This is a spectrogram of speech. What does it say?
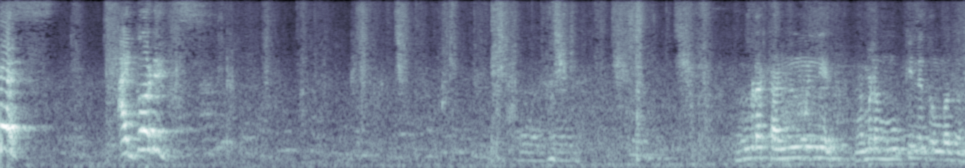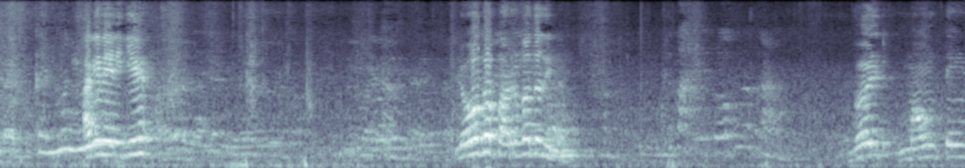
യെസ് ഐ ഗോട്ട് ഇറ്റ് നമ്മുടെ കൺമുന്നിൽ നമ്മുടെ മൂക്കിന്റെ തുമ്പത്തുണ്ടായിരുന്നു. അങ്ങനെ എനിക്ക് ലോക പർവത ദിനം വേൾഡ് മൗണ്ടെയിൻ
